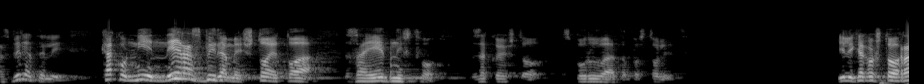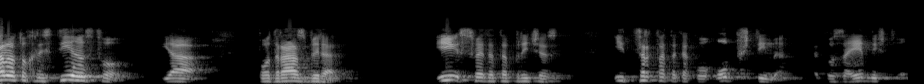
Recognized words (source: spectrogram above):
Разбирате ли? Како ние не разбираме што е тоа заедништво за кое што зборуваат апостолите. Или како што раното христијанство ја подразбира и светата причест, и црквата како општина, како заедништво.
